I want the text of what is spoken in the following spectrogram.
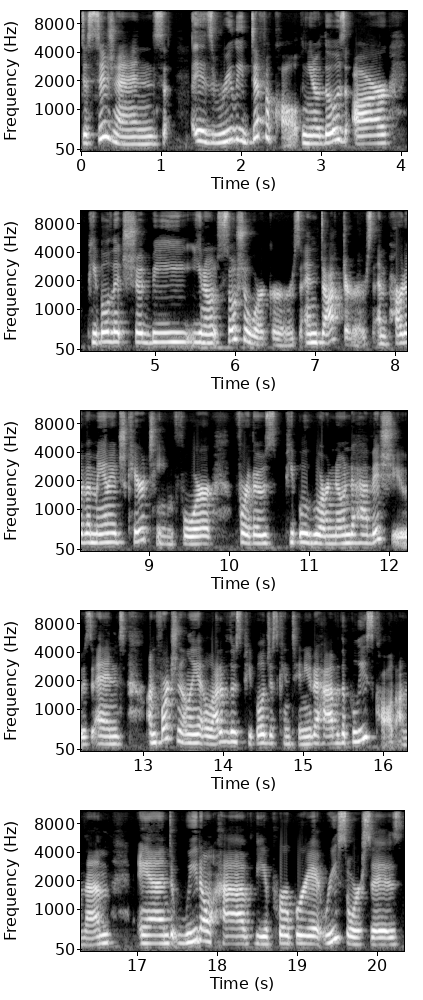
decisions is really difficult. You know, those are people that should be, you know, social workers and doctors and part of a managed care team for for those people who are known to have issues. And unfortunately, a lot of those people just continue to have the police called on them and we don't have the appropriate resources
